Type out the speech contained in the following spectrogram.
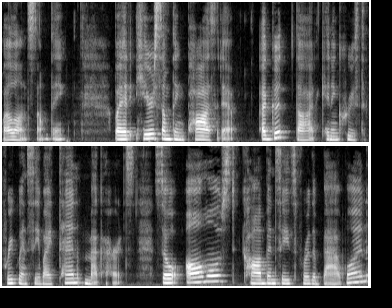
dwell on something. But here's something positive. A good thought can increase the frequency by 10 megahertz, so almost compensates for the bad one.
